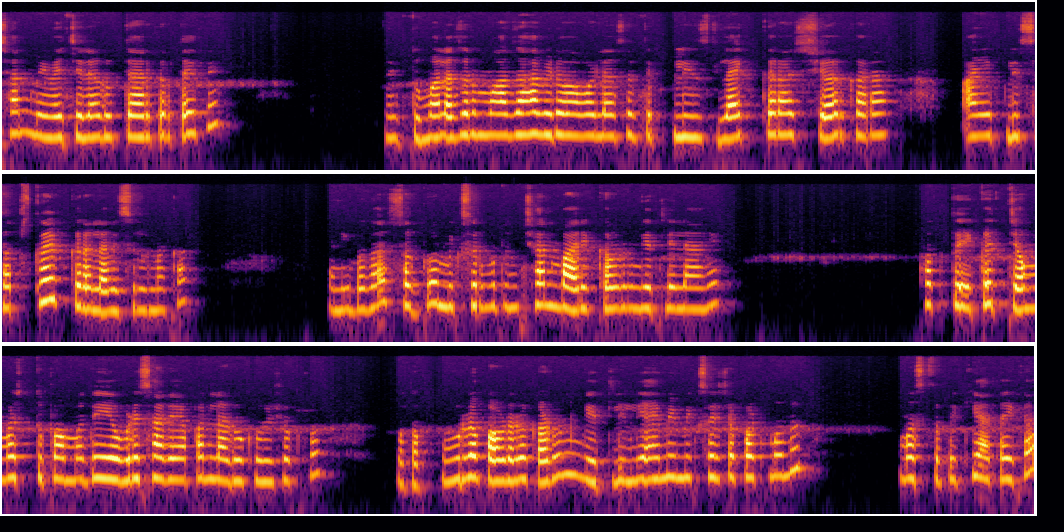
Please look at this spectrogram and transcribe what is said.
छान मेव्याचे लाडू तयार करता येते. आणि तुम्हाला जर माझा हा व्हिडिओ आवडला असेल तर प्लीज लाईक करा शेअर करा आणि प्लीज सबस्क्राईब करायला विसरू नका. आणि बघा सगळं मिक्सरमधून छान बारीक काढून घेतलेलं आहे. फक्त एकच चम्मच तुपामध्ये एवढे सारे आपण लाडू करू शकतो. बघा पूर्ण पावडर काढून घेतलेली आहे मी मिक्सरच्या पॉटमधून मस्तपैकी आता एका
